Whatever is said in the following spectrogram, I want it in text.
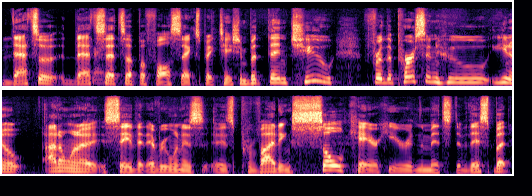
that's a that okay. sets up a false expectation but then two for the person who you know i don't want to say that everyone is is providing soul care here in the midst of this but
